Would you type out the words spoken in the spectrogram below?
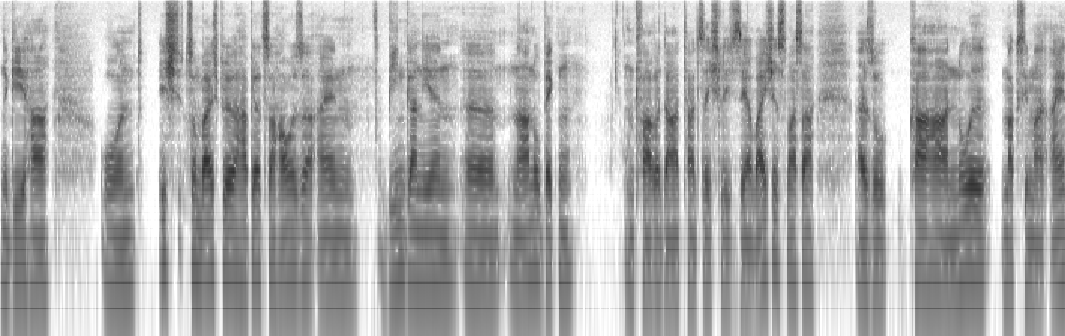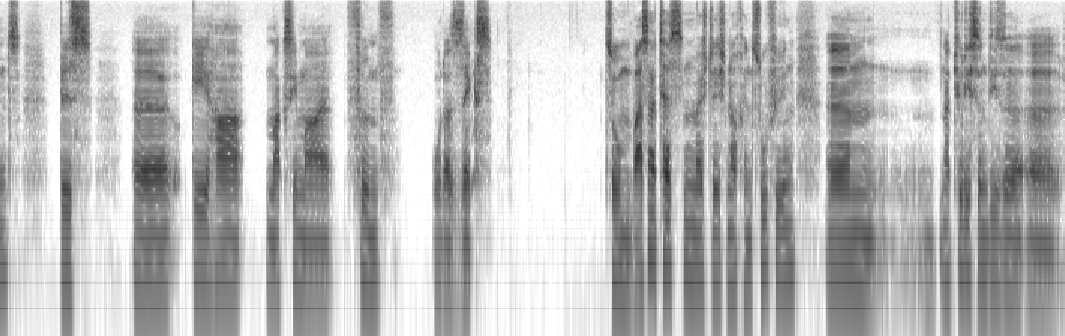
eine GH. Und ich zum Beispiel habe ja zu Hause ein Bienengarnelen äh, und fahre da tatsächlich sehr weiches Wasser, also KH 0 maximal 1 bis äh, GH maximal 5 oder 6. Zum Wassertesten möchte ich noch hinzufügen, ähm, natürlich sind diese äh,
